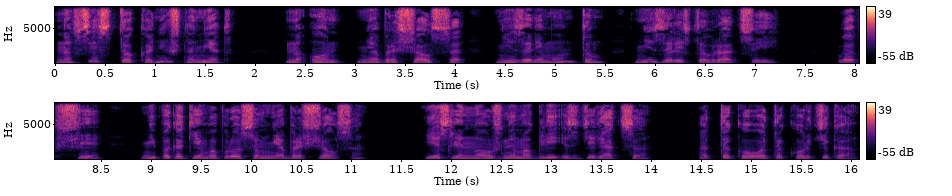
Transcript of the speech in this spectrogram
На все сто, конечно, нет. Но он не обращался ни за ремонтом, ни за реставрацией. Вообще, ни по каким вопросам не обращался. Если ножны могли и затеряться от такого-то кортика,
